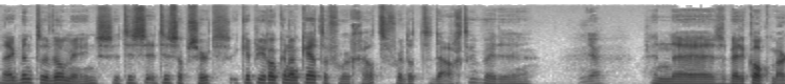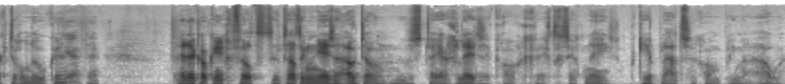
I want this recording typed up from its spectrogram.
Nou, ik ben het er wel mee eens. Het is, het is absurd. Ik heb hier ook een enquête voor gehad, voor dat daarachter, bij de, Ja, en, eh, dat is bij de Kalkmarkt er om de hoek. hè. Ja. Daar. En dat heb ik ook ingevuld. Toen had ik nog niet eens een auto. Dat was twee jaar geleden. Dus ik heb gewoon echt gezegd, nee, parkeerplaatsen gewoon prima houden.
